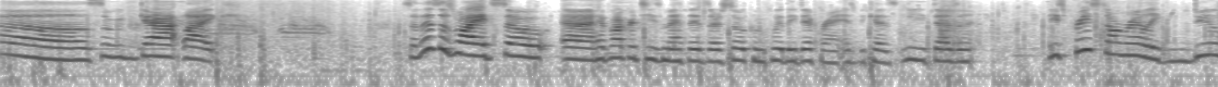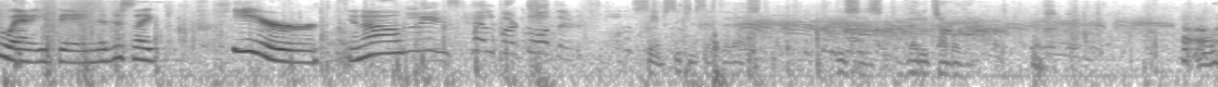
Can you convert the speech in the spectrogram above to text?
Oh, so we've got, like... So this is why it's so... Uh, Hippocrates' methods are so completely different, is because he doesn't... These priests don't really do anything. They're just like, here, you know? Please help our daughter. Same sickness as the rest. This is very troubling. Uh-oh.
